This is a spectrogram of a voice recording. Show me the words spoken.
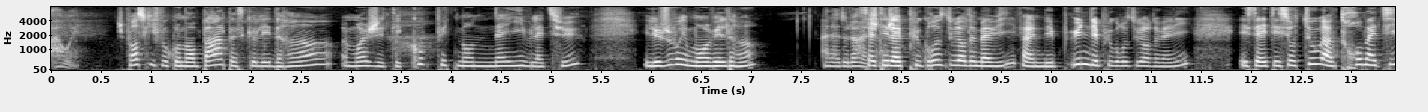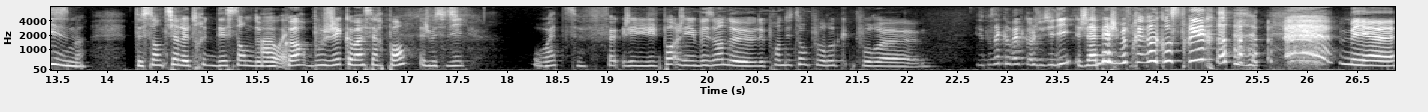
Ah ouais. Je pense qu'il faut qu'on en parle parce que les drains, moi j'étais complètement naïve là-dessus. Et le jour où ils m'ont enlevé le drain, À la douleur, ça a été la plus grosse douleur de ma vie, enfin une des, une des plus grosses douleurs de ma vie. Et ça a été surtout un traumatisme de sentir le truc descendre de Ah mon ouais. corps, bouger comme un serpent. Et je me suis dit, what the fuck? J'ai eu, besoin de, de prendre du temps pour. euh, C'est pour ça qu'en fait, quand je me suis dit, jamais je me ferai reconstruire Mais euh,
